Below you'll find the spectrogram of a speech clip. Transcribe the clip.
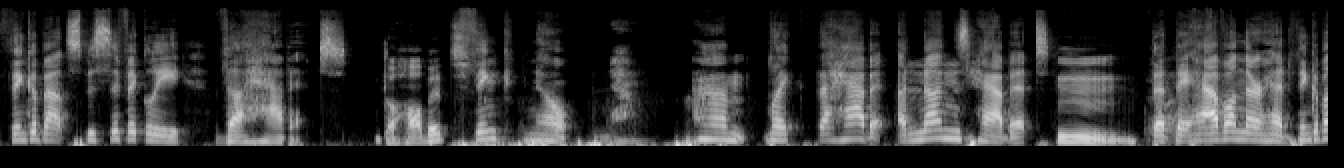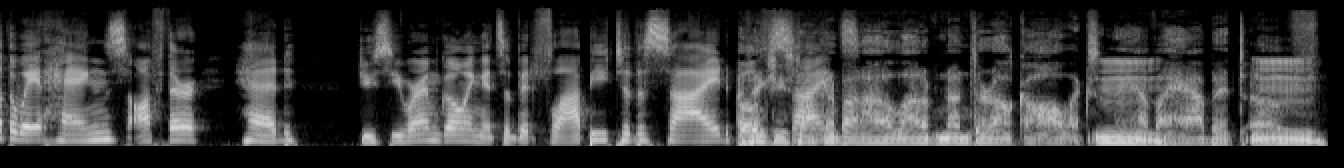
Think about specifically the habit. The Hobbit. Think no, no. Um, like the habit, a nun's habit Hmm. that they have on their head. Think about the way it hangs off their head Do you see where I'm going? It's a bit floppy to the side. Both I think she's sides. talking about how a lot of nuns are alcoholics and they Mm. have a habit of, Mm.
